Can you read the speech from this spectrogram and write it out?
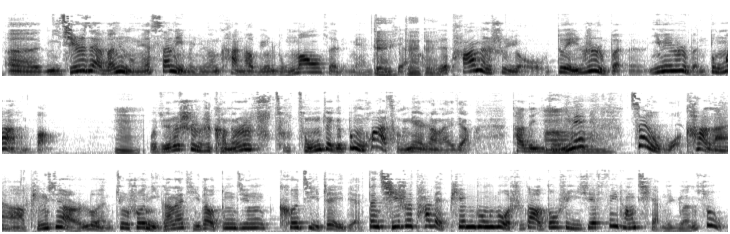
呃，你其实，在《玩具总动员三》里面就能看到，比如龙猫在里面出现了。对对对我觉得他们是有对日本，因为日本动漫很棒，嗯，我觉得是不是可能是从从这个动画层面上来讲，它的一种，因为在我看来啊，平心而论，就是说你刚才提到东京科技这一点，但其实它在片中落实到都是一些非常浅的元素，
